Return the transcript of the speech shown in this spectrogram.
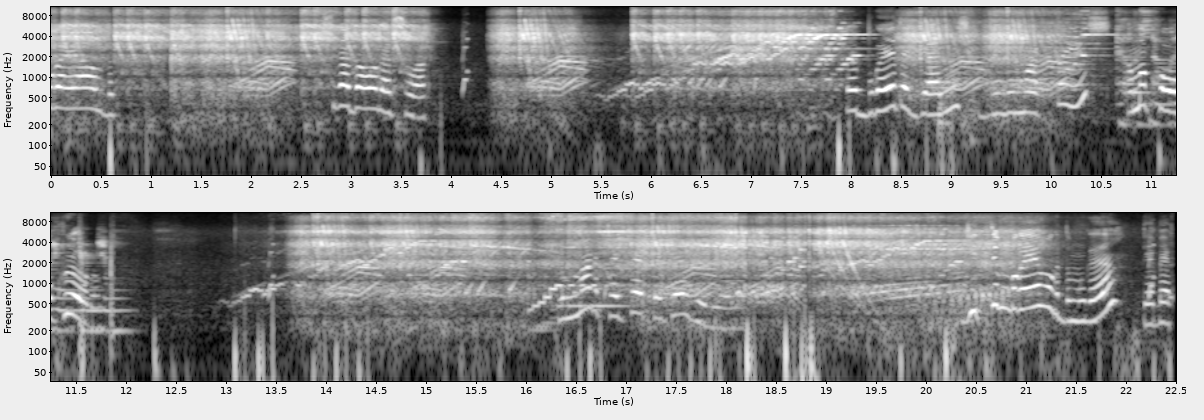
Burayı aldık. Sırada orası var. Ve buraya da gelmiş bulunmaktayız. Ama korkuyorum. Bunlar teker teker geliyorlar. Gittim buraya vurdum gı. Geber.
